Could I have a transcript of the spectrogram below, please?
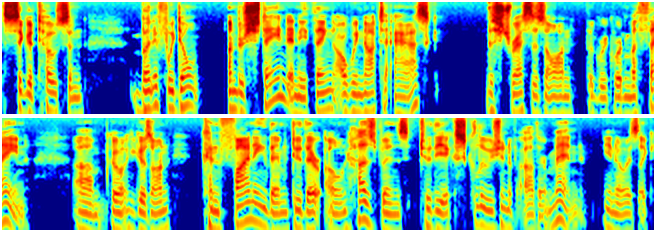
sigatosan, but if we don't understand anything, are we not to ask? The stress is on the Greek word mathein. Um, go, he goes on, confining them to their own husbands to the exclusion of other men. You know, it's like,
